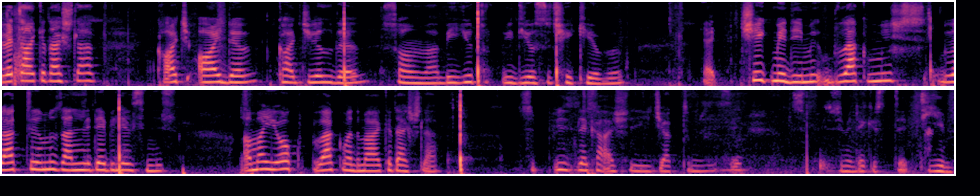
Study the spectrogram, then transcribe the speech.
Evet arkadaşlar kaç aydır, kaç yıldır sonra bir YouTube videosu çekiyorum. Ya, çekmediğimi bırakmış, bıraktığımı zannedebilirsiniz. Ama yok bırakmadım arkadaşlar. Sürprizle karşılayacaktım sizi. Sürprizimi de göstereyim.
